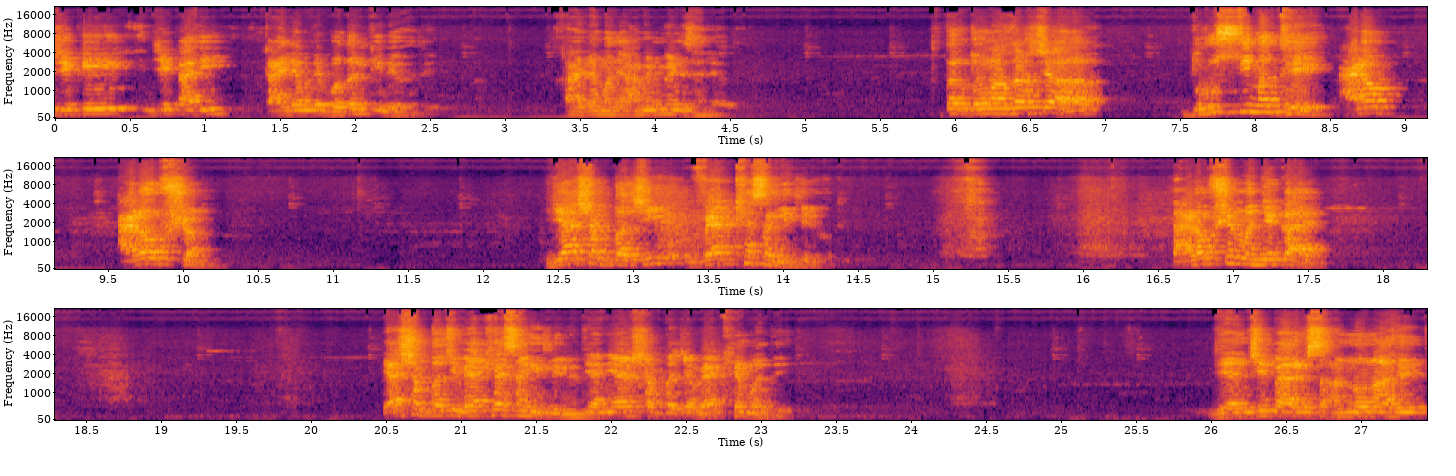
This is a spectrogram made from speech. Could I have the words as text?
जे काही जे काही कायद्यामध्ये बदल केले होते कायद्यामध्ये अमेंडमेंट झाले होते तर दोन हजारच्या दुरुस्तीमध्ये ऍडॉप्शन या शब्दाची व्याख्या सांगितलेली होती. ऍडॉप्शन म्हणजे काय? शब्दाची व्याख्या सांगितलेली होती आणि या शब्दाच्या व्याख्येमध्ये ज्यांचे पॅरेंट्स अननोन आहेत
